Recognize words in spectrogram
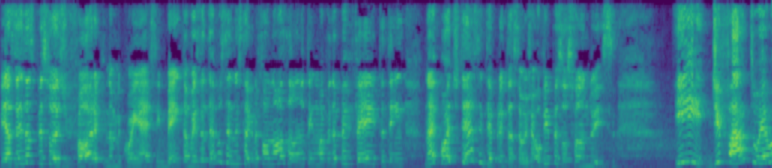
E às vezes as pessoas de fora que não me conhecem bem, talvez até você no Instagram fala, nossa, a Lana tem uma vida perfeita, tem. Né? Pode ter essa interpretação, eu já ouvi pessoas falando isso. E, de fato, eu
